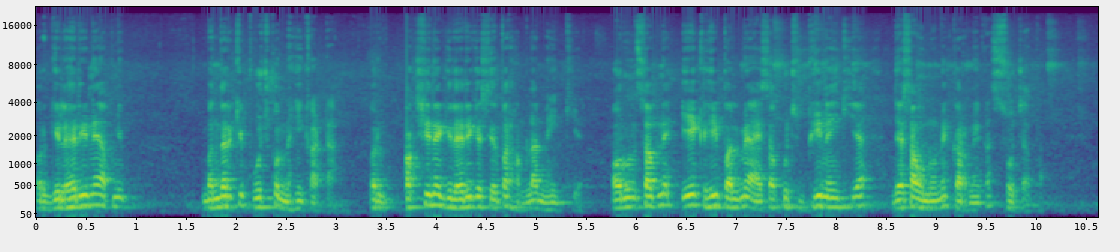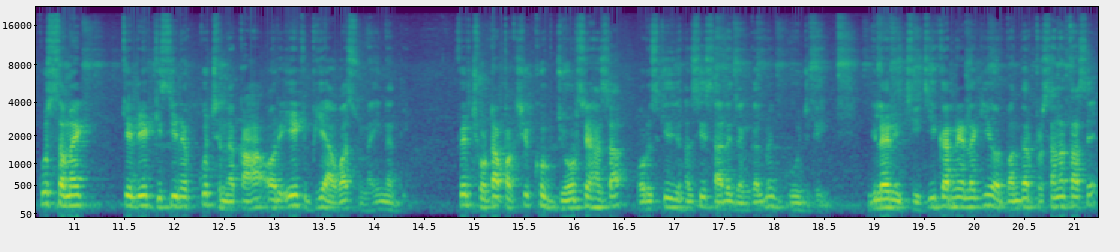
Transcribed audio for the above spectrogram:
और गिलहरी ने अपनी, बंदर की पूछ को नहीं काटा। और पक्षी ने गिलहरी के सिर पर हमला नहीं किया और उन सबने एक ही पल में ऐसा कुछ भी नहीं किया जैसा उन्होंने करने का सोचा था। कुछ समय के लिए किसी ने कुछ न कहा और एक भी आवाज़ सुनाई न दी। फिर छोटा पक्षी खूब ज़ोर से हंसा और उसकी हँसी सारे जंगल में गूंज गई। गिलहरी चींची करने लगी और बंदर प्रसन्नता से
